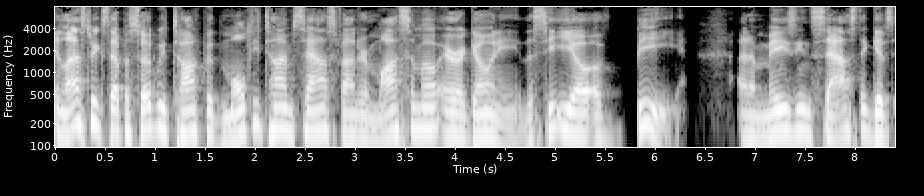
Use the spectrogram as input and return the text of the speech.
In last week's episode, we talked with multi time SaaS founder Massimo Arrigoni, the CEO of An amazing SaaS that gives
